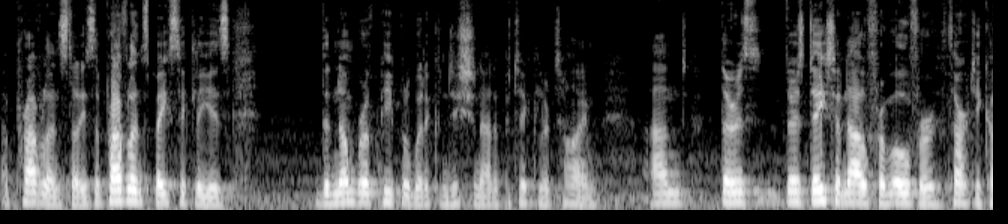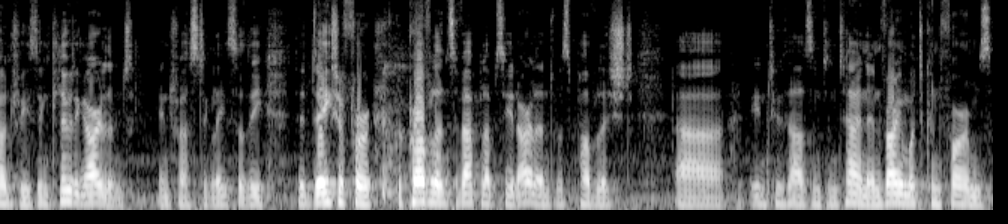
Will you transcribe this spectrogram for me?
uh, prevalence studies. The prevalence basically is the number of people with a condition at a particular time. And there's, there's data now from over 30 countries, including Ireland, interestingly. So the, the data for the prevalence of epilepsy in Ireland was published uh, in 2010 and very much confirms,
